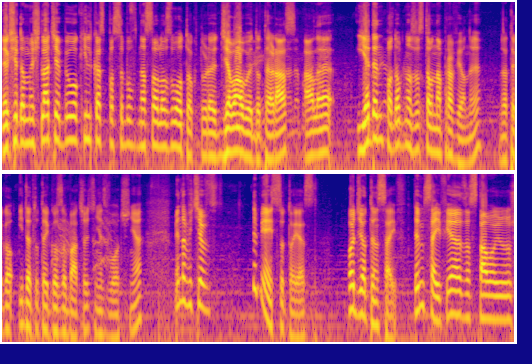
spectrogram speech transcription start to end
Jak się domyślacie, było kilka sposobów na solo złoto, które działały do teraz, ale jeden podobno został naprawiony, dlatego idę tutaj go zobaczyć niezwłocznie. Mianowicie w tym miejscu to jest. Chodzi o ten safe. W tym safe'ie zostało już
